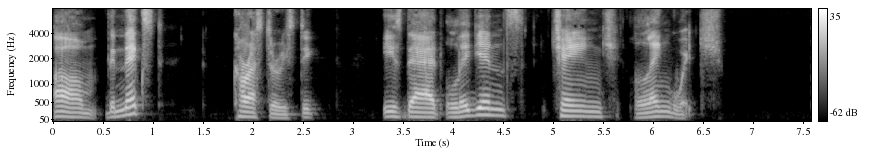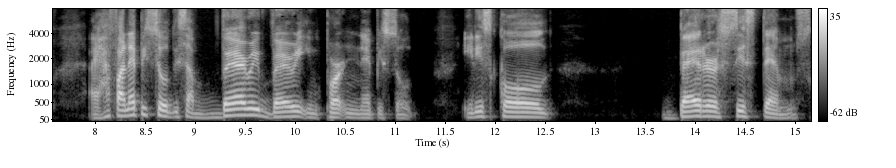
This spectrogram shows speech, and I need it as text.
Um, the next characteristic is that legends change language. I have an episode. It's a very, very important episode it is called Better Systems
